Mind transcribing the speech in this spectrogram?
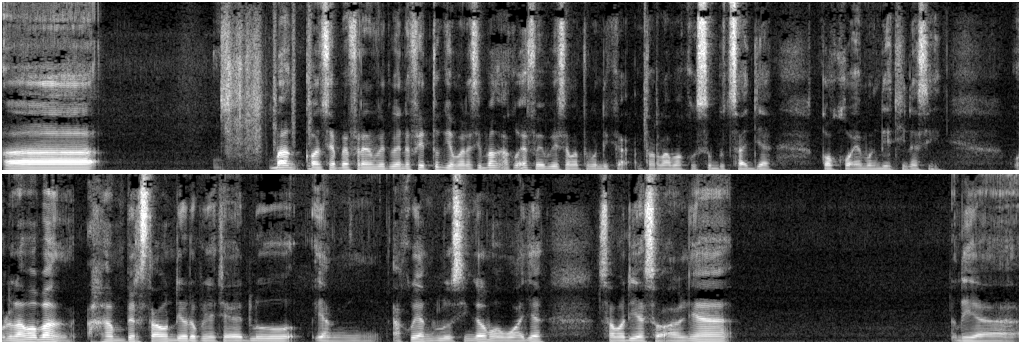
Uh, bang, konsepnya friend with benefit tuh gimana sih bang? Aku FWB sama temen di kantor lama aku sebut saja Koko emang dia Cina sih. Udah lama bang, hampir setahun dia udah punya cewek dulu yang aku yang dulu single mau mau aja sama dia soalnya dia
